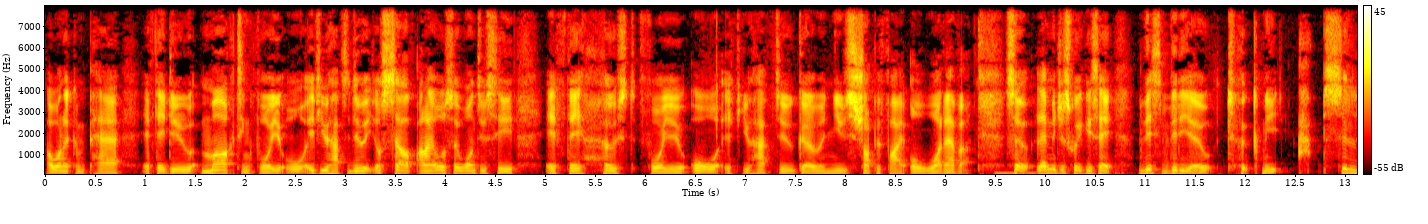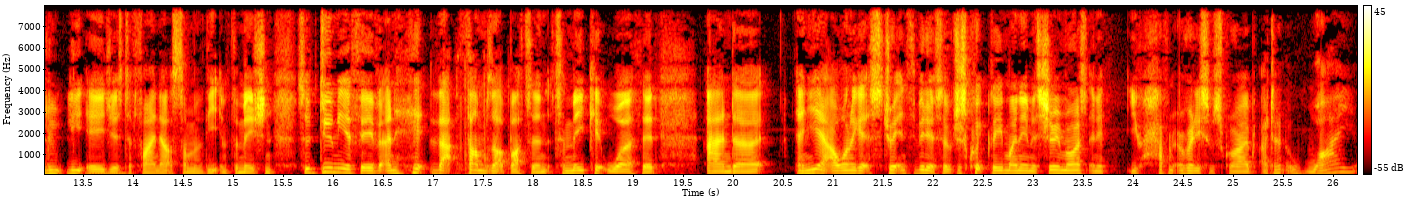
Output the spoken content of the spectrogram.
I want to compare if they do marketing for you or if you have to do it yourself. And I also want to see if they host for you or if you have to go and use Shopify or whatever. So let me just quickly say this video took me absolutely ages to find out some of the information. So do me a favor and hit that thumbs up button to make it worth it. And, uh, and yeah, I want to get straight into the video. So just quickly, my name is Shimmy Morris, and if you haven't already subscribed, I don't know why.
